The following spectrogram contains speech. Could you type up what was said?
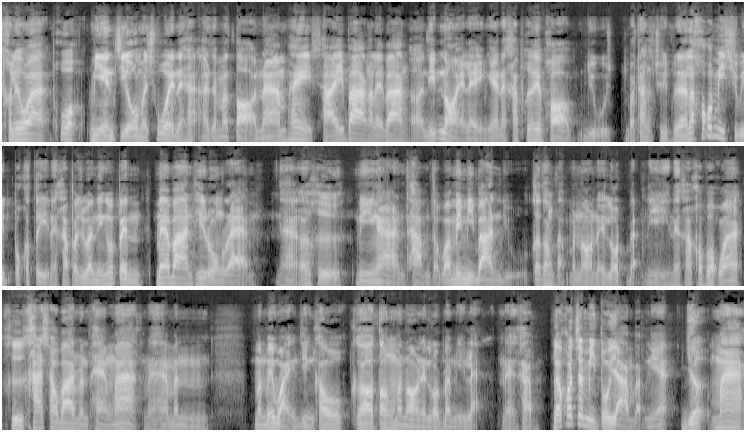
เขาเรียกว่าพวกมี NGO มาช่วยนะฮะอาจจะมาต่อน้ำให้ใช้บ้างอะไรบ้างนิดหน่อยอะไรอย่างเงี้ยนะครับเพื่อให้พออยู่ประทังชีวิตแล้วเขาก็มีชีวิตปกตินะครับปัจจุบันนี้ก็เป็นแม่บ้านที่โรงแรมนะฮะก็คือมีงานทำแต่ว่าไม่มีบ้านอยู่ก็ต้องกลับมานอนในรถแบบนี้นะครับเขาบอกว่าคือค่าเช่าบ้านมันแพงมากนะฮะมันมันไม่ไหวจริงๆเขาก็ต้องมานอนในรถแบบนี้แหละนะครับแล้วก็จะมีตัวอย่างแบบนี้เยอะมาก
